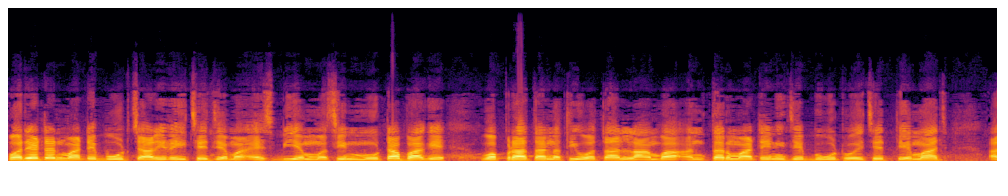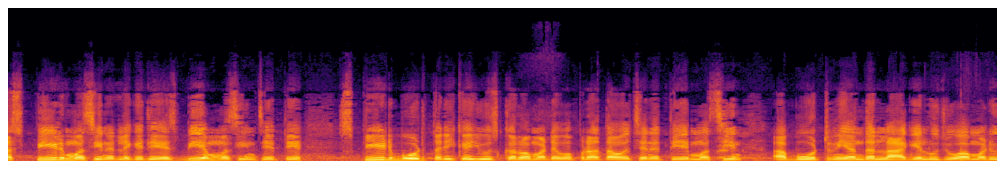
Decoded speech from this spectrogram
પર્યટન માટે બોટ ચાલી રહી છે, જેમાં એસબીએમ મશીન મોટા ભાગે વપરાતા નથી હોતા. લાંબા અંતર માટેની જે બોટ હોય છે તેમાં જ આ સ્પીડ મશીન એટલે કે જે એસબીએમ મશીન છે તે સ્પીડ બોટ તરીકે યુઝ કરવા માટે વપરાતા હોય છે અને તે મશીન આ બોટની અંદર લાગેલું જોવા મળ્યું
